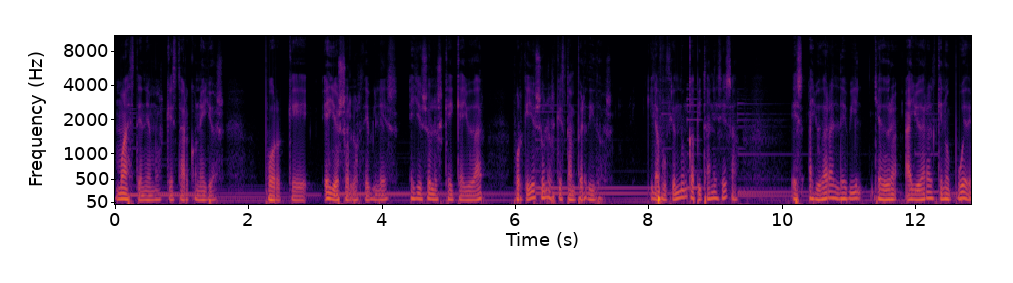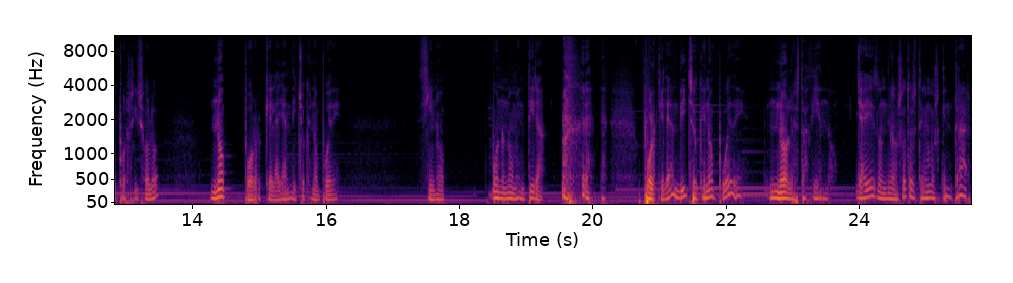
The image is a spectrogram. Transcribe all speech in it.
más tenemos que estar con ellos porque ellos son los débiles, ellos son los que hay que ayudar porque ellos son los que están perdidos. Y la función de un capitán es esa, es ayudar al débil y ayudar, al que no puede por sí solo, no porque le hayan dicho que no puede, sino, bueno, no, mentira, porque le han dicho que no puede, no lo está haciendo. Y ahí es donde nosotros tenemos que entrar.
